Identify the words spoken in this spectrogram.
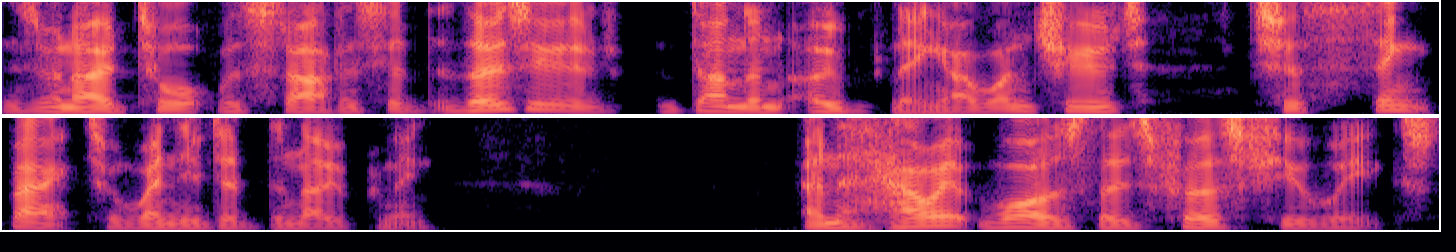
is when I would talk with staff, I said, those who've done an opening, I want you to, to think back to when you did an opening and how it was those first few weeks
